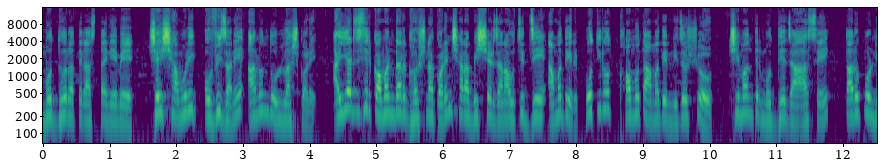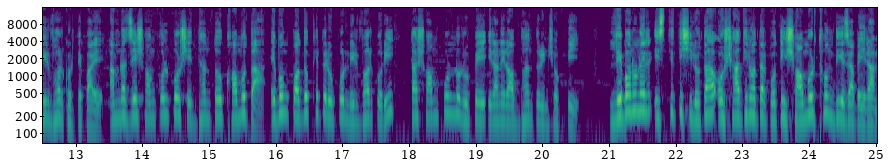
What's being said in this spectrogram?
মধ্যরাতে রাস্তায় নেমে সেই সামরিক অভিযানে আনন্দ উল্লাস করে। আইআরজিসির কমান্ডার ঘোষণা করেন, সারা বিশ্বের জানা উচিত যে আমাদের প্রতিরোধ ক্ষমতা আমাদের নিজস্ব সীমান্তের মধ্যে যা আছে তার উপর নির্ভর করতে পারে। আমরা যে সংকল্প, সিদ্ধান্ত, ক্ষমতা এবং পদক্ষেপের উপর নির্ভর করি, তা সম্পূর্ণরূপে ইরানের অভ্যন্তরীণ শক্তি। লেবাননের স্থিতিশীলতা ও স্বাধীনতার প্রতি সমর্থন দিয়ে যাবে ইরান।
